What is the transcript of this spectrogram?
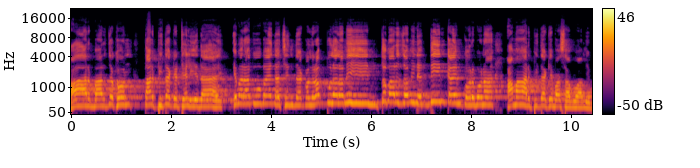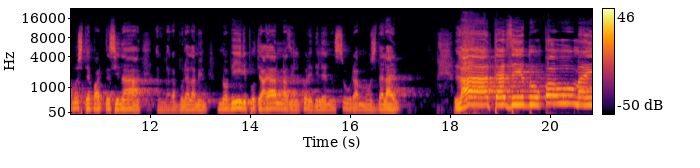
বারবার যখন তার পিতাকে ঠেলিয়ে দেয়, এবার আবু উবায়দা চিন্তা করল, রব্বুল আলমিন, তোমার জমিনে দিন কায়েম করব না, আমার পিতাকে বাঁচাবো, আমি বুঝতে পারতেছি না। আল্লাহ রাব্বুল আলমিন নবীর প্রতি আয়ান নাজিল করে দিলেন সুরা মুজদালায় لا تزد قوما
